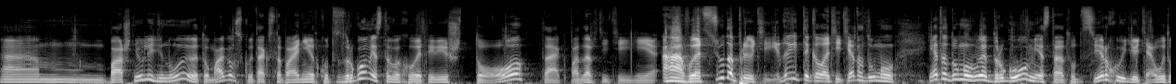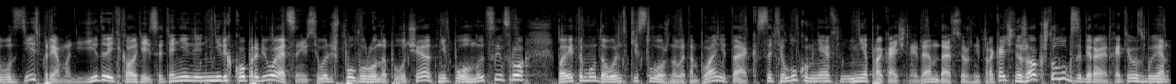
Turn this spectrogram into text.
эм, башню ледяную, эту маговскую. Так, стоп, они откуда-то с другого места выходят или что? Так, подождите. А, вы отсюда прете? Ядрить-то колотить? Я-то думал, я-то думал, вы от другого места, а тут сверху идете, а вы-то вот здесь прямо ядрить колотить. Кстати, они нелегко пробиваются, они всего лишь пол урона получают, не полную цифру, поэтому довольно-таки сложно в этом плане. Так, кстати, лук у меня не прокачанный, да? Да, все же не прокачанный. Жалко, что лук забирает. Хотелось бы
